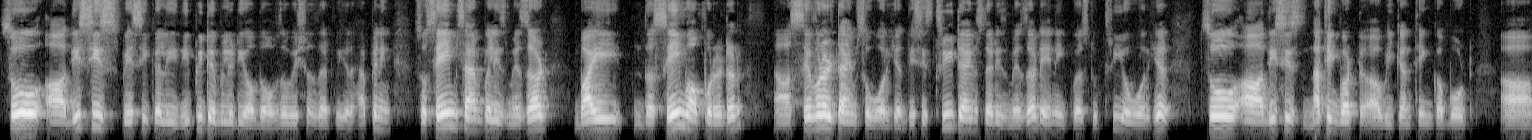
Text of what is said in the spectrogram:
So, uh, this is basically repeatability of the observations that we are happening. So, same sample is measured by the same operator uh, several times over here. This is 3 times that is measured n equals to 3 over here. So, uh, this is nothing but uh, we can think about uh,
